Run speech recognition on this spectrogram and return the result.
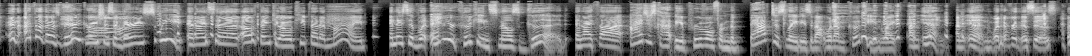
and I thought that was very gracious Aww. and very sweet. And I said, Oh, thank you. I will keep that in mind. And they said, Whatever you're cooking smells good. And I thought, I just got the approval from the Baptist ladies about what I'm cooking. Like, I'm in, I'm in, whatever this is.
